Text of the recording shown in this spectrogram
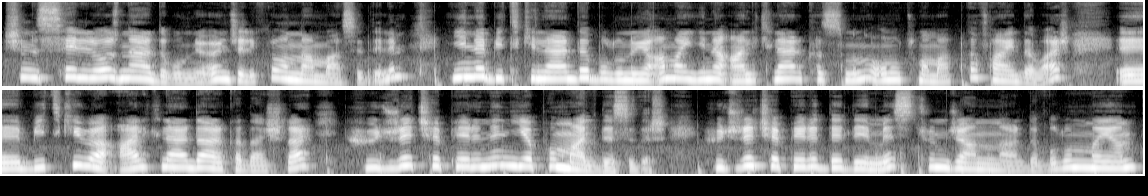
Şimdi selüloz nerede bulunuyor? Öncelikle ondan bahsedelim. Yine bitkilerde bulunuyor ama yine alkler kısmını unutmamakta fayda var. E, bitki ve alklerde arkadaşlar hücre çeperinin yapı maddesidir. Hücre çeperi dediğimiz tüm canlılarda bulunmayan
